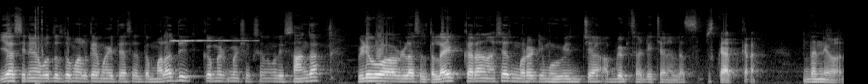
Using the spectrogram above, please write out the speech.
या सिनेमाबद्दल तुम्हाला काही माहिती असेल तर मला ती कमेंटमेंट सेक्शनमध्ये सांगा. व्हिडिओ आवडला असेल तर लाईक करा आणि अशाच मराठी मूवींच्या अपडेटसाठी चॅनलला सबस्क्राईब करा. धन्यवाद.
